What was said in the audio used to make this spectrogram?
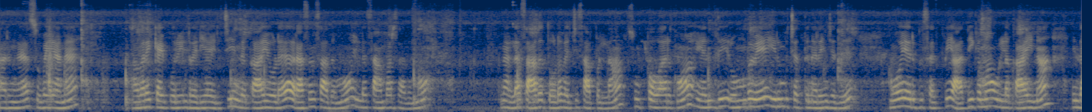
பாருங்கள் சுவையான அவரைக்காய் பொரியல் ரெடி ஆகிடுச்சு இந்த காயோட ரசம் சாதமோ இல்லை சாம்பார் சாதமோ நல்லா சாதத்தோடு வச்சு சாப்பிட்லாம். சூப்பராக இருக்கும். ஹெல்தி ரொம்பவே இரும்பு சத்து நிறைஞ்சது. நோய் எதிர்ப்பு சக்தி அதிகமாக உள்ள காய்னா இந்த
